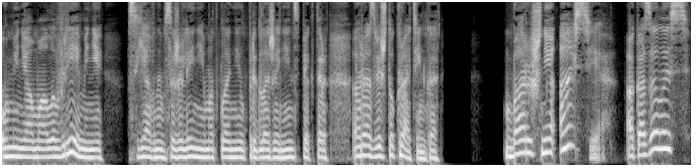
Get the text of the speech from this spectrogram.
«У меня мало времени», — с явным сожалением отклонил предложение инспектор, разве что кратенько. «Барышня Асия оказалась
